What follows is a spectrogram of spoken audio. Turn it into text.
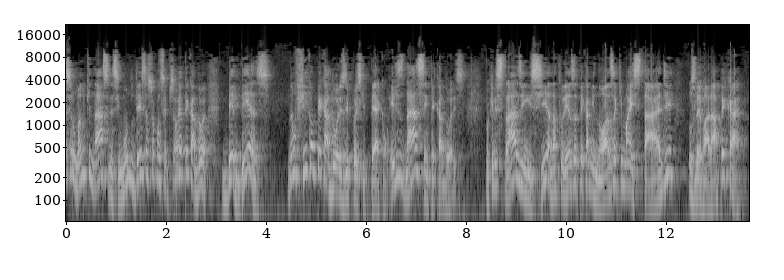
ser humano que nasce nesse mundo, desde a sua concepção, é pecador. Bebês não ficam pecadores depois que pecam, eles nascem pecadores, porque eles trazem em si a natureza pecaminosa que mais tarde os levará a pecar.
